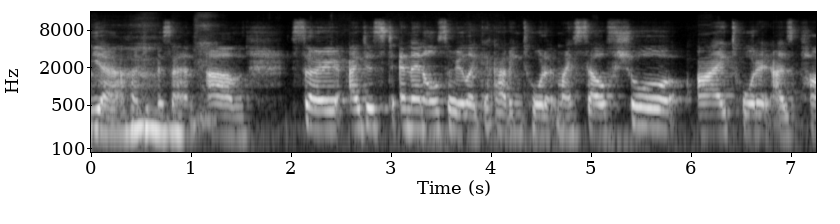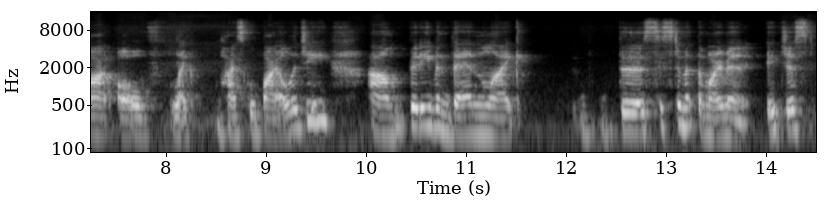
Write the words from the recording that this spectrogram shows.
Yeah, hundred percent. Um, so I just, and then also like having taught it myself. Sure, I taught it as part of like high school biology, um, but even then, like the system at the moment, it just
